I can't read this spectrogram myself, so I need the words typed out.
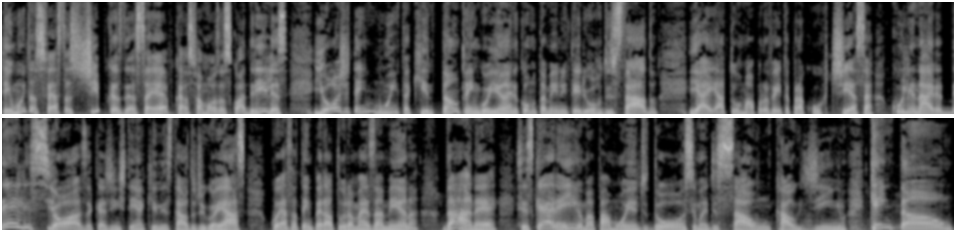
Tem muitas festas típicas dessa época, as famosas quadrilhas, e hoje tem muita aqui, tanto em Goiânia como também no interior do estado. E aí a turma aproveita para curtir essa culinária deliciosa que a gente tem aqui no estado de Goiás, com essa temperatura mais amena. Dá, né? Vocês querem ir? Uma pamonha de doce, uma de sal, um caldinho, quentão.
